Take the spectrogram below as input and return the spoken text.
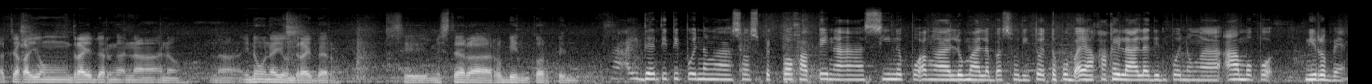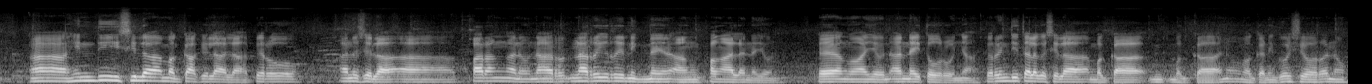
At saka yung driver nga na ano, na inuna yung driver, si Mr. ah, Robin Corpin. Sa identity po ng ah, suspect po, Captain, ah, sino po ang ah, lumalabas ho dito? Ito po ba ay kakilala din po ng ah, amo po ni Ruben? Ah, hindi sila magkakilala pero ano sila ah, parang ano nar- naririnig na yan ang pangalan na yon. Kaya ngayon ang naituro niya. Pero hindi talaga sila magka magka ano magka-negosyo or ano.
